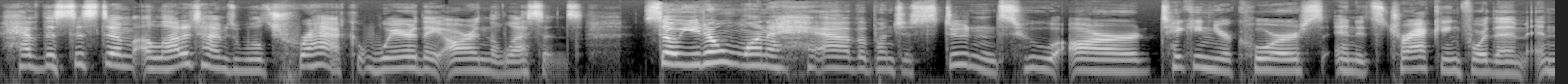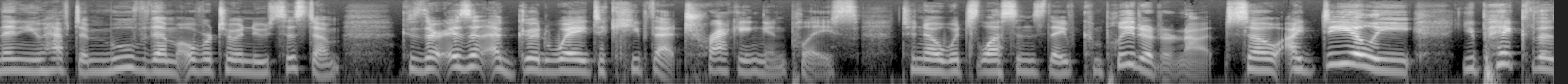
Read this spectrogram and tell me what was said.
have the system a lot of times will track where they are in the lessons. So you don't want to have a bunch of students who are taking your course and it's tracking for them and then you have to move them over to a new system because there isn't a good way to keep that tracking in place to know which lessons they've completed or not. So ideally, you pick the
